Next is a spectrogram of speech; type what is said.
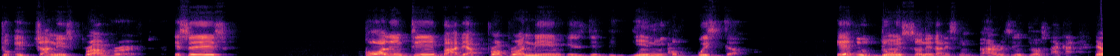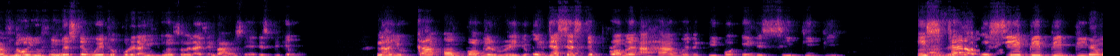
to a Chinese proverb. It says, calling things by their proper name is the beginning of wisdom. If you're doing something that is embarrassing, just got, there's no euphemistic way to put it that you're doing something that's embarrassing and despicable. Now you come on public radio, and this is the problem I have with the people in the CPP. Instead of the CPP people, you can't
